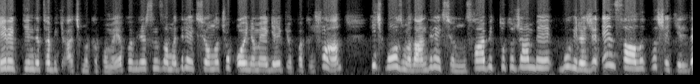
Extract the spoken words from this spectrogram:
Gerektiğinde tabii ki açma kapama yapabilirsiniz ama direksiyonla çok oynamaya gerek yok. Bakın şu an hiç bozmadan direksiyonumu sabit tutacağım ve bu virajı en sağlıklı şekilde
